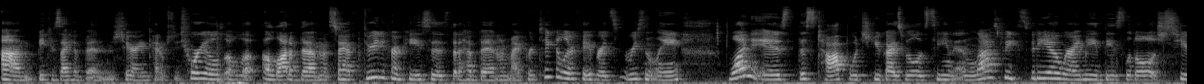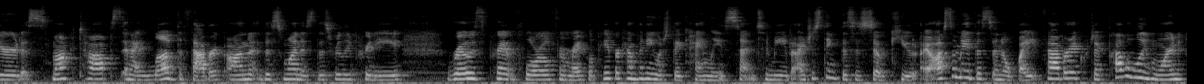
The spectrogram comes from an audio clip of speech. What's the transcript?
um, because I have been sharing kind of tutorials of a lot of them. So I have three different pieces that have been my particular favorites recently. One is this top, which you guys will have seen in last week's video where I made these little sheared smock tops and I love the fabric on this one. It's this really pretty rose print floral from Rifle Paper Company, which they kindly sent to me, but I just think this is so cute. I also made this in a white fabric, which I've probably worn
